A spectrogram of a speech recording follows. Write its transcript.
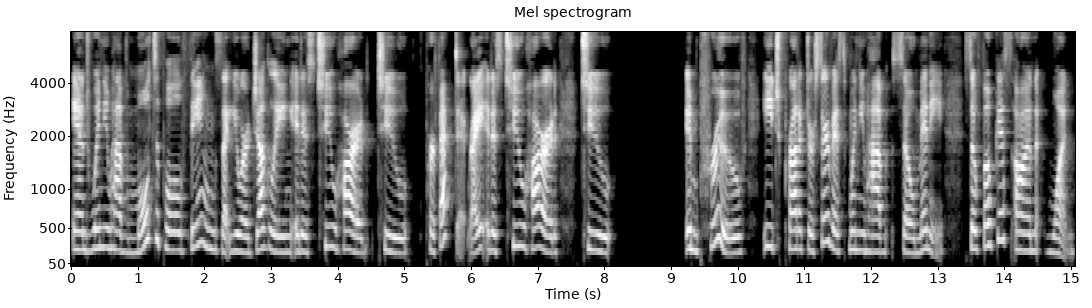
And when you have multiple things that you are juggling, it is too hard to perfect it, right? It is too hard to improve each product or service when you have so many. So focus on one.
